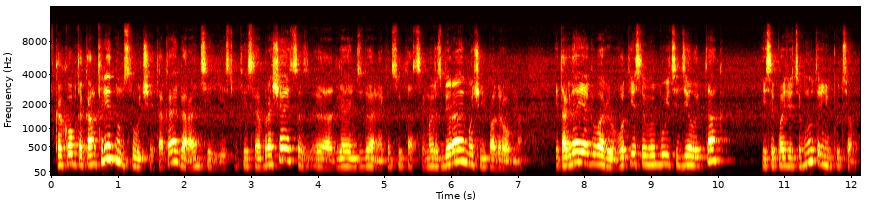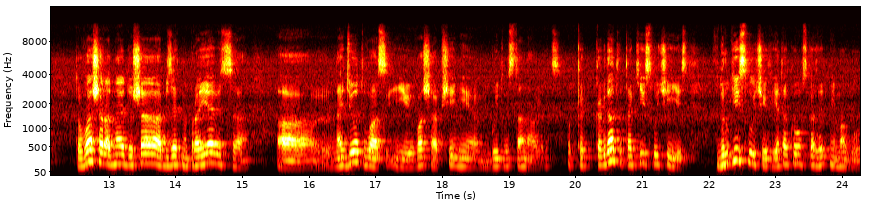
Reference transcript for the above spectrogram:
В каком-то конкретном случае такая гарантия есть. Вот если обращается э, для индивидуальной консультации, мы разбираем очень подробно, и тогда я говорю, вот если вы будете делать так, если пойдете внутренним путем, то ваша родная душа обязательно проявится, а, найдет вас, и ваше общение будет восстанавливаться. Вот когда-то такие случаи есть. В других случаях я такого сказать не могу,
